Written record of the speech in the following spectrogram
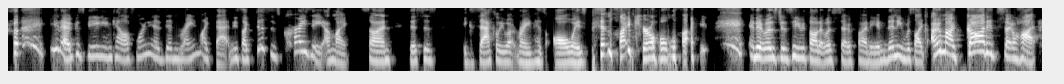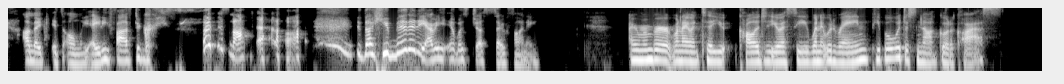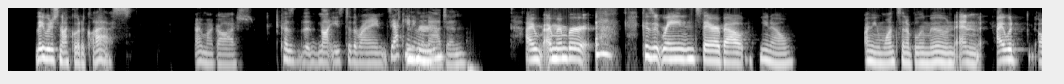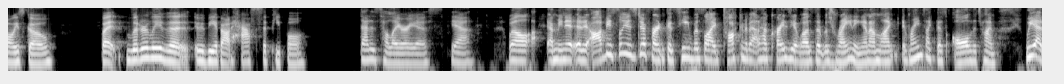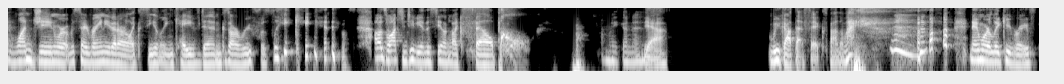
you know, because being in California, it didn't rain like that. And he's like, This is crazy. I'm like, Son, this is exactly what rain has always been like your whole life. And it was just, he thought it was so funny. And then he was like, oh my God, it's so hot. I'm like, it's only 85 degrees. it's not that hot. The humidity, I mean, it was just so funny. I remember when I went to U- college at USC, when it would rain, people would just not go to class. They would just not go to class. Oh my gosh. Because they're not used to the rain. See, I can't mm-hmm. even imagine. I, I remember because it rains there about, you know, I mean, once in a blue moon. And I would always go, but literally the it would be about half the people. That is hilarious. Yeah. Well, I mean, it, it obviously is different because he was like talking about how crazy it was that it was raining. And I'm like, it rains like this all the time. We had one June where it was so rainy that our like ceiling caved in because our roof was leaking. was, I was watching TV and the ceiling like fell. Oh my goodness. Yeah. We got that fixed, by the way. no more leaky roof.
